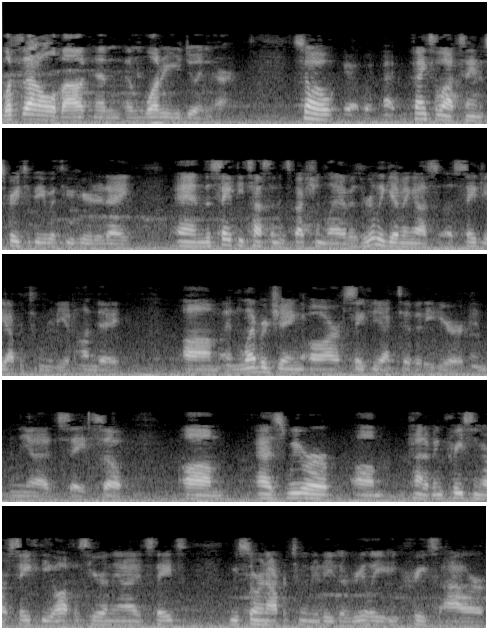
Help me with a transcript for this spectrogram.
what's that all about, and, and what are you doing there? So, uh, thanks a lot, Sam. It's great to be with you here today. And the Safety Test and Inspection Lab is really giving us a safety opportunity at Hyundai um, and leveraging our safety activity here in, in the United States. So, um, as we were um, kind of increasing our safety office here in the United States, we saw an opportunity to really increase our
